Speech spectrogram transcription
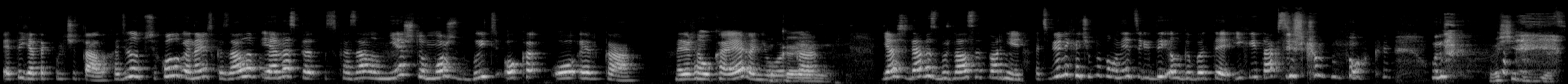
Это я так прочитала. Ходила к психологу, она мне сказала, и она ска- сказала мне, что может быть ОК, ОРК. Наверное, ОКР, а не ОРК. Окей. Я всегда возбуждалась от парней. А теперь не хочу пополнять ряды ЛГБТ. Их и так слишком много. Вообще пиздец.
